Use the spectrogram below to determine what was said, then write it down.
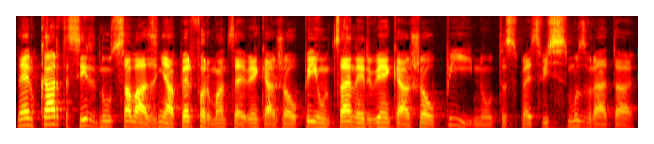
Nē, nu, kartes ir nu, savā ziņā performancē vienkārši OP, un cena ir vienkārši OP. Nu, tas mēs visi esam uzvarētāji.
